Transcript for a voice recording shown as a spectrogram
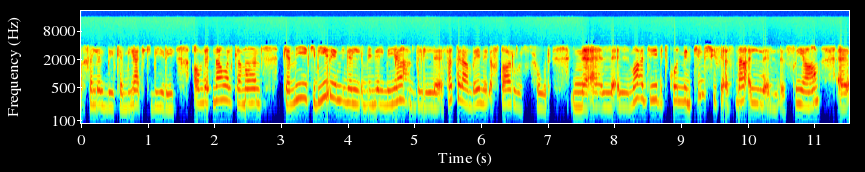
مخلل بكميات كبيرة. أو بنتناول كمان كمية كبيرة من من المياه بالفترة بين الإفطار والسحور. المعدي بتكون من كل شيء في أثناء الصيام. آه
